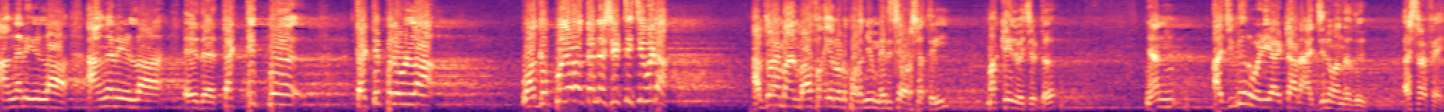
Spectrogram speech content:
അങ്ങനെയുള്ള അങ്ങനെയുള്ള തട്ടിപ്പ് തട്ടിപ്പിനുള്ള വകുപ്പുകളെ തന്നെ സൃഷ്ടിച്ചു വിടാം. അബ്ദുറഹ്മാൻ ബാഫക്കിനോട് പറഞ്ഞു മരിച്ച വർഷത്തിൽ മക്കയിൽ വെച്ചിട്ട് ഞാൻ അജ്മീർ വഴിയായിട്ടാണ് അജിന് വന്നത് അഷ്റഫെ.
